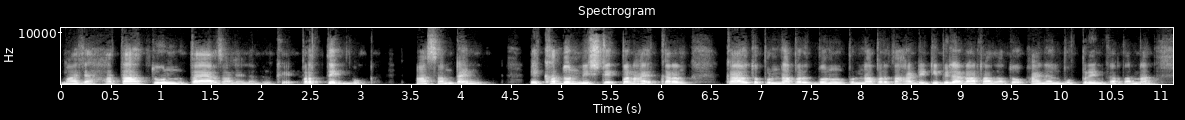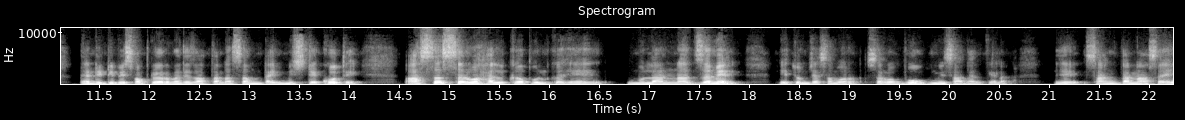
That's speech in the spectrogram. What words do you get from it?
माझ्या हातातून तयार झालेलं बुक आहे. प्रत्येक बुक हा समटाईम एखाद दोन मिस्टेक पण आहेत. कारण काय होतं पुन्हा परत बनवून पुन्हा परत हा डीटीपीला ला डाटा जातो. फायनल बुक प्रिंट करताना त्या डीटीपी सॉफ्टवेअरमध्ये जाताना समटाईम मिस्टेक होते. असं सर्व हलकं फुलकं हे मुलांना जमेल हे तुमच्यासमोर सर्व बुक मी सादर केलं. म्हणजे सांगताना असं आहे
